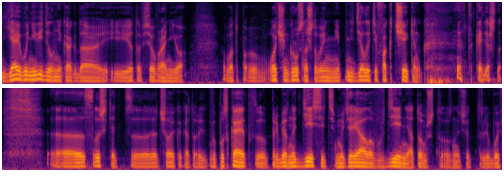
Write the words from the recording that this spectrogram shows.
я его не видел никогда, и это все вранье. Вот очень грустно, что вы не, не делаете факт-чекинг. Это, конечно, э, слышать от э, человека, который выпускает э, примерно 10 материалов в день о том, что, значит, Любовь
